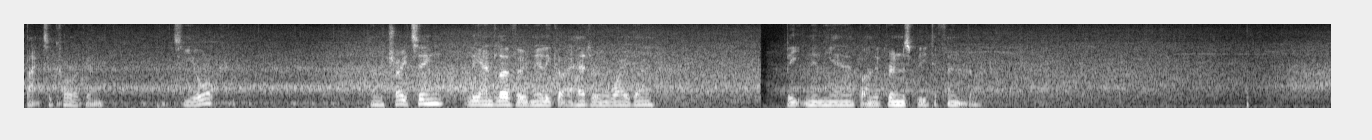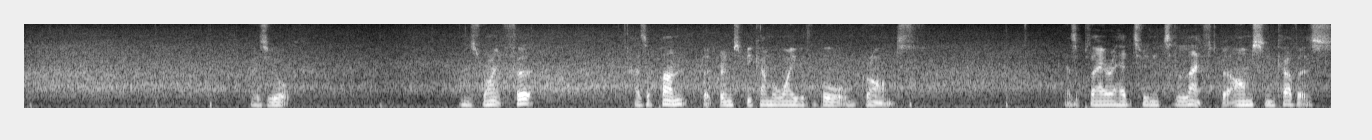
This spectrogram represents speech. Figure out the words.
Back to Corrigan. Back to York. Penetrating. Lee Ndlovu nearly got a header away there. Beaten in the air by the Grimsby defender. There's York. On his right foot has a punt, but Grimsby come away with the ball. Grant. There's a player ahead to him to the left, but Armson covers.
